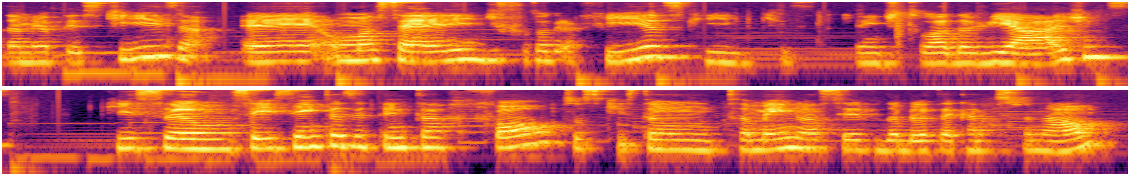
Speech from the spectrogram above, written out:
da minha pesquisa é uma série de fotografias que, que, é intitulada Viagens, que são 630 fotos que estão também no acervo da Biblioteca Nacional.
